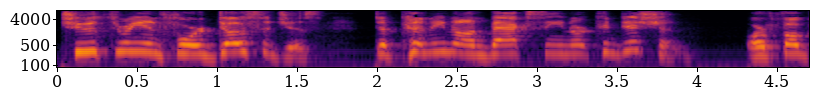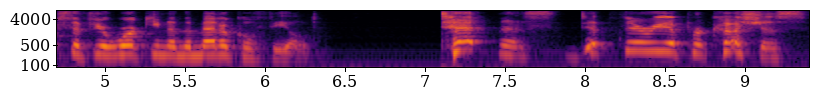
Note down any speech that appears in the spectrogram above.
2, 3, and 4 dosages, depending on vaccine or condition, or folks if you're working in the medical field. Tetanus, diphtheria pertussis,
